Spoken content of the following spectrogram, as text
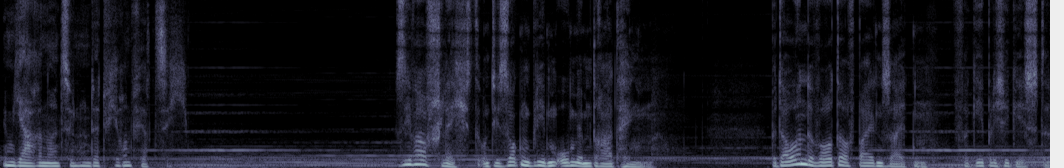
im Jahre 1944. Sie warf schlecht und die Socken blieben oben im Draht hängen. Bedauernde Worte auf beiden Seiten, vergebliche Geste.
